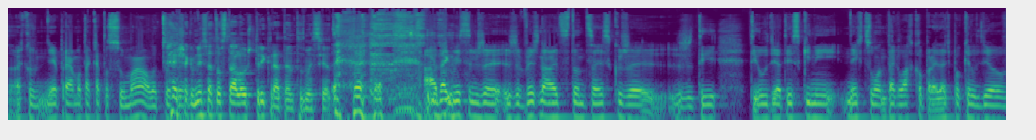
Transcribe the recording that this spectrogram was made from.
ako nie priamo takáto suma, ale to... Hey, že... Však mne sa to stalo už trikrát tento mesiac. ale tak myslím, že, že bežná vec v tom cs že, že tí, tí ľudia tie skiny nechcú len tak ľahko predať, pokiaľ ide o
